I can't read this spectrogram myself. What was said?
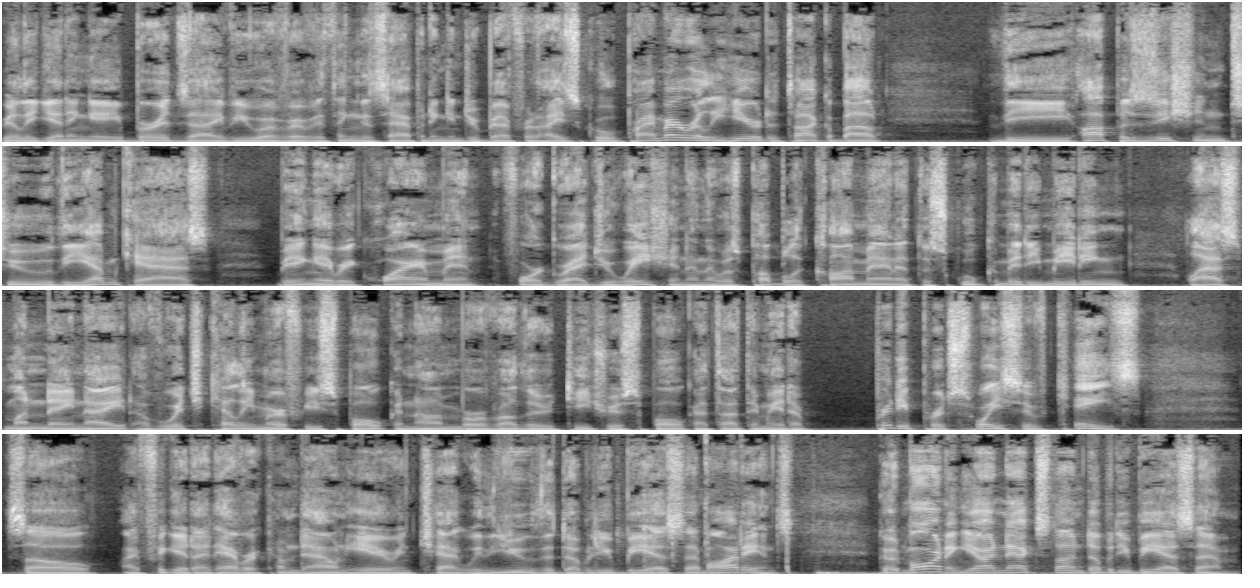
really getting a bird's eye view of everything that's happening in New Bedford High School. Primarily here to talk about the opposition to the MCAS being a requirement for graduation. And there was public comment at the school committee meeting last Monday night, of which Kelly Murphy spoke. A number of other teachers spoke. I thought they made a pretty persuasive case. So I figured I'd have her come down here and chat with you, the WBSM audience. Good morning. You're next on WBSM.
